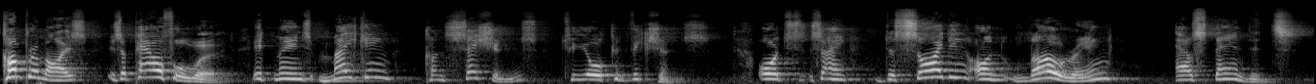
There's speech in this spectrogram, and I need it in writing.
Compromise is a powerful word. It means making concessions to your convictions. Or it's saying deciding on lowering our standards.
